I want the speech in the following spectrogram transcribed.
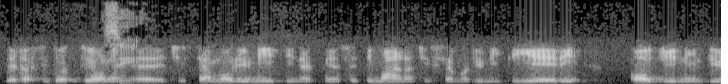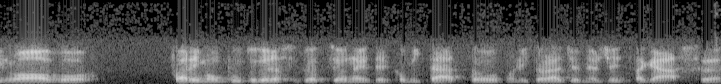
della situazione. Sì. Eh, ci siamo riuniti nel fine settimana, ci siamo riuniti ieri, oggi di nuovo faremo un punto della situazione del Comitato Monitoraggio Emergenza Gas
